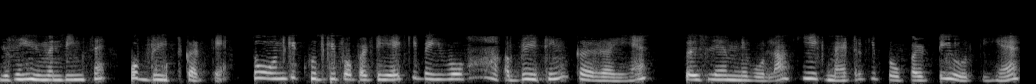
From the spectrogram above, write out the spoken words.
जैसे ह्यूमन बींग्स हैं, वो ब्रीथ करते हैं। तो उनकी खुद की प्रॉपर्टी है कि भाई वो ब्रीथिंग कर रहे हैं। तो इसलिए हमने बोला कि एक मैटर की प्रॉपर्टी होती है,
